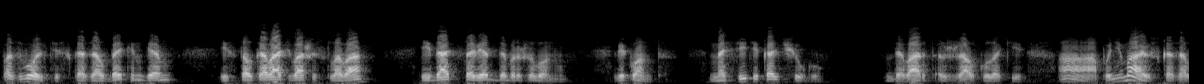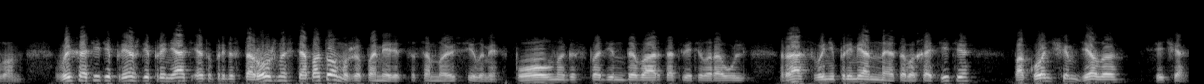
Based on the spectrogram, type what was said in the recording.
Позвольте, — сказал Бекингем, — истолковать ваши слова и дать совет Доброжелону. Виконт, носите кольчугу. Девард сжал кулаки. «А, понимаю», — сказал он. «Вы хотите прежде принять эту предосторожность, а потом уже помериться со мною силами». «Полно, господин Девард», — ответил Рауль. «Раз вы непременно этого хотите, покончим дело сейчас».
